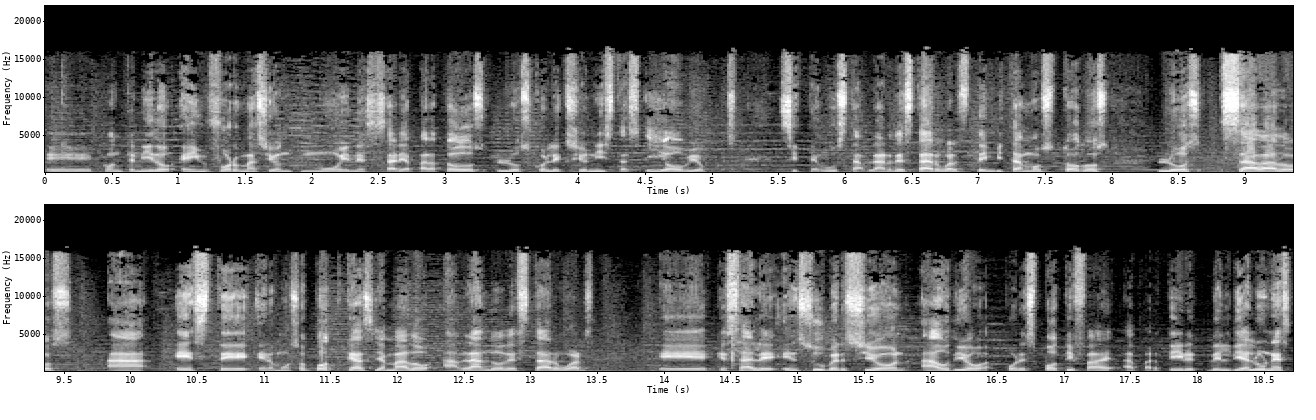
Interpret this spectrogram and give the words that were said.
eh, contenido e información muy necesaria para todos los coleccionistas. Y obvio, pues si te gusta hablar de Star Wars, te invitamos todos los sábados a este hermoso podcast llamado Hablando de Star Wars, eh, que sale en su versión audio por Spotify a partir del día lunes.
